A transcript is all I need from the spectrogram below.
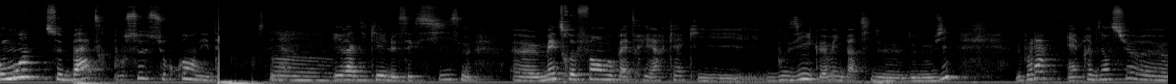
au moins se battre pour ce sur quoi on est d'accord. C'est-à-dire hmm. éradiquer le sexisme, euh, mettre fin au patriarcat qui bousille quand même une partie de, nos vies. Voilà. Et après, bien sûr, euh,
